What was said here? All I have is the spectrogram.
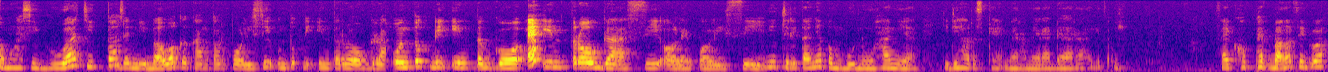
nggak mau ngasih gua Citos dan dibawa ke kantor polisi untuk diinterogra untuk diintego eh interogasi oleh polisi. Ini ceritanya pembunuhan ya, jadi harus kayak merah-merah darah gitu. Ih, psikopat banget sih gua.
